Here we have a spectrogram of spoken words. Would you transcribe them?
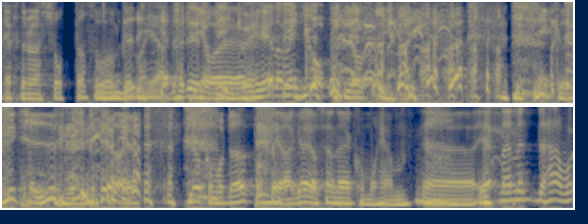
Efter några shottar så blir man jävligt det sticker i hela min kropp. Det sticker i mitt huvud. Jag. Kommer döpa flera grejer sen när jag kommer hem. Eh, ja, nej, men det här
